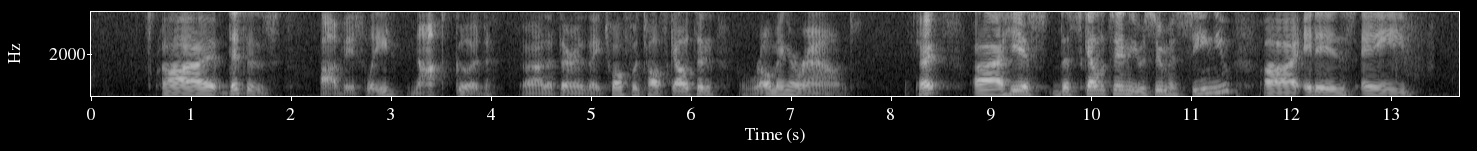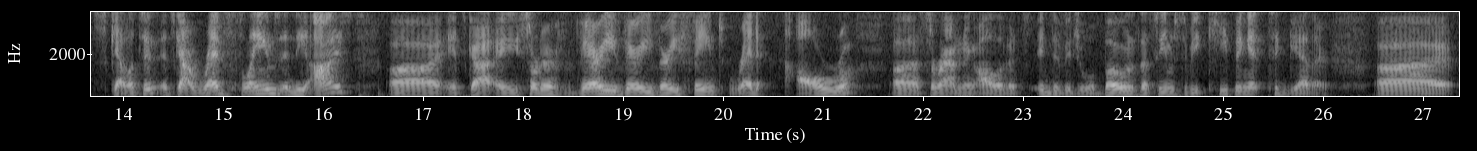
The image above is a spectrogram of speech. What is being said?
Uh, this is obviously not good. Uh, that there is a 12 foot tall skeleton roaming around. Okay. Uh, he is the skeleton. You assume has seen you. Uh, it is a skeleton. It's got red flames in the eyes. Uh, it's got a sort of very, very, very faint red aura uh, surrounding all of its individual bones that seems to be keeping it together. Uh,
